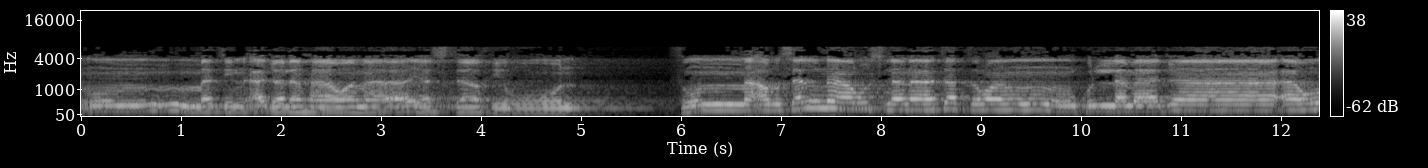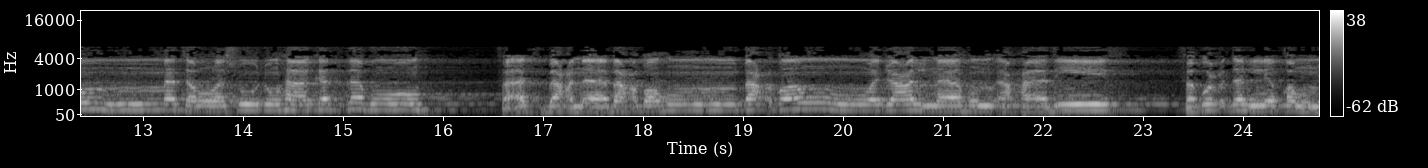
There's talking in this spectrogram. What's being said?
أمة أجلها وما يستأخرون. ثم أرسلنا رسلنا تترا كلما جاء أمة رسولها كذبوه فأتبعنا بعضهم بعضا وجعلناهم أحاديث فبعدا لقوم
